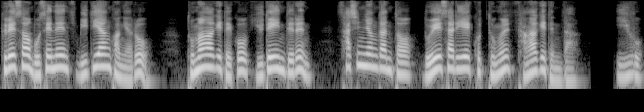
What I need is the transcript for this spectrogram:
그래서 모세는 미디안 광야로 도망하게 되고 유대인들은 40년간 더 노예살이의 고통을 당하게 된다. 이후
